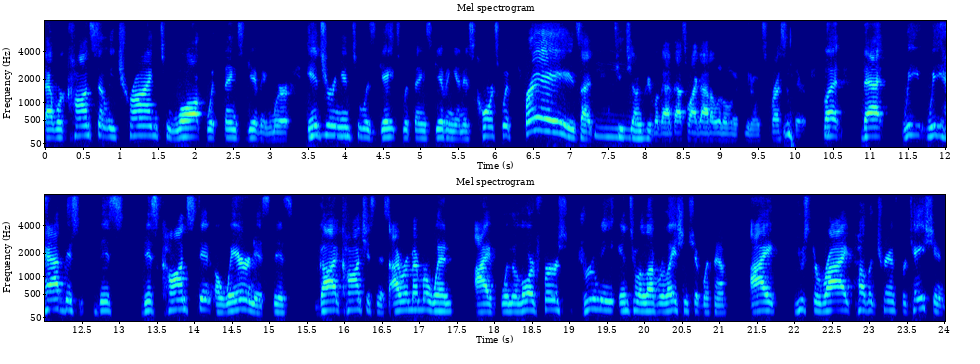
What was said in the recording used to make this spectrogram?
that we're constantly trying to walk with thanksgiving. We're entering into his gates with thanksgiving and his courts with praise. I mm. teach young people that. That's why I got a little, you know, expressive there. But that we we have this this this constant awareness, this God consciousness. I remember when I when the Lord first drew me into a love relationship with him, I used to ride public transportation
